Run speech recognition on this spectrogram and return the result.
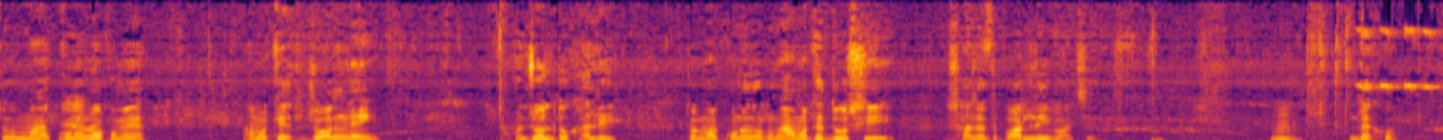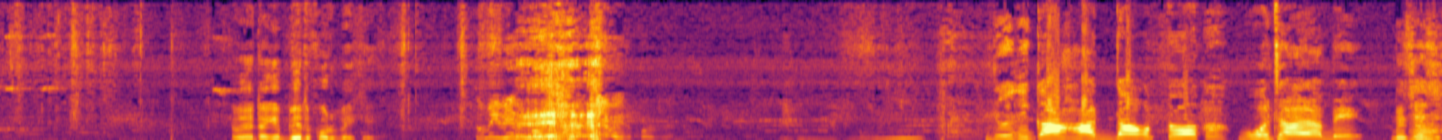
তো মা কোনো রকমে আমাকে জল নেই জল তো খালি। তোর মা কোনো রকমে আমাকে দোষী সাজাতে পারলেই বাঁচে। হুম? দেখো। এবার এটাকে বের করবে কে? তুমি বের করবে বের করবে। যদি গা হাত দাও তো বোঝা যাবে। বেঁচে আছে।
